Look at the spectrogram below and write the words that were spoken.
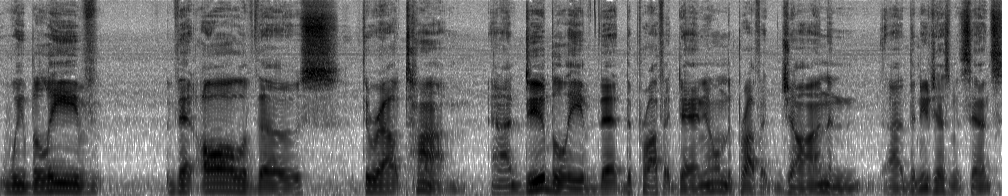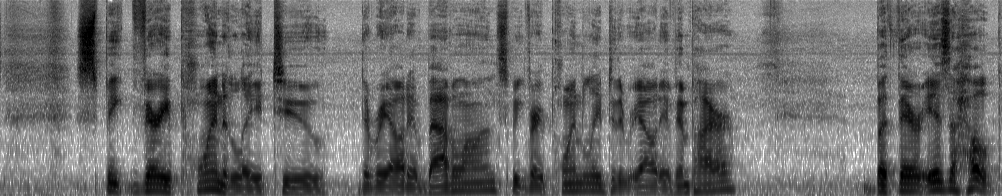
We believe that all of those throughout time, and I do believe that the prophet Daniel and the prophet John, in uh, the New Testament sense, speak very pointedly to the reality of Babylon, speak very pointedly to the reality of empire. But there is a hope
